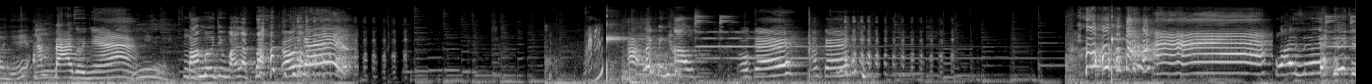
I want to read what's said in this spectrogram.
giờ vậy? Năm ba rồi nha. Ba mươi chứ không phải là Tết Ok. À, Lapping House. Ok, ok. À, gì?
